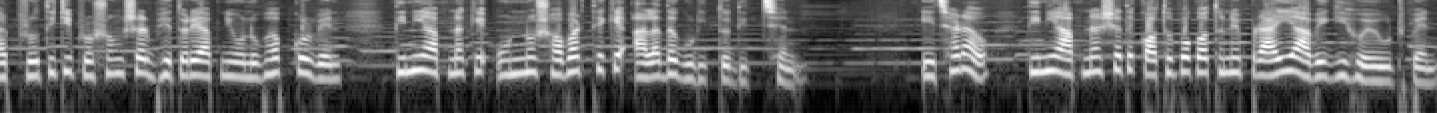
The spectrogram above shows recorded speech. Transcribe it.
তার প্রতিটি প্রশংসার ভেতরে আপনি অনুভব করবেন, তিনি আপনাকে অন্য সবার থেকে আলাদা গুরুত্ব দিচ্ছেন। এছাড়াও, তিনি আপনার সাথে কথোপকথনে প্রায়ই আবেগী হয়ে উঠবেন।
